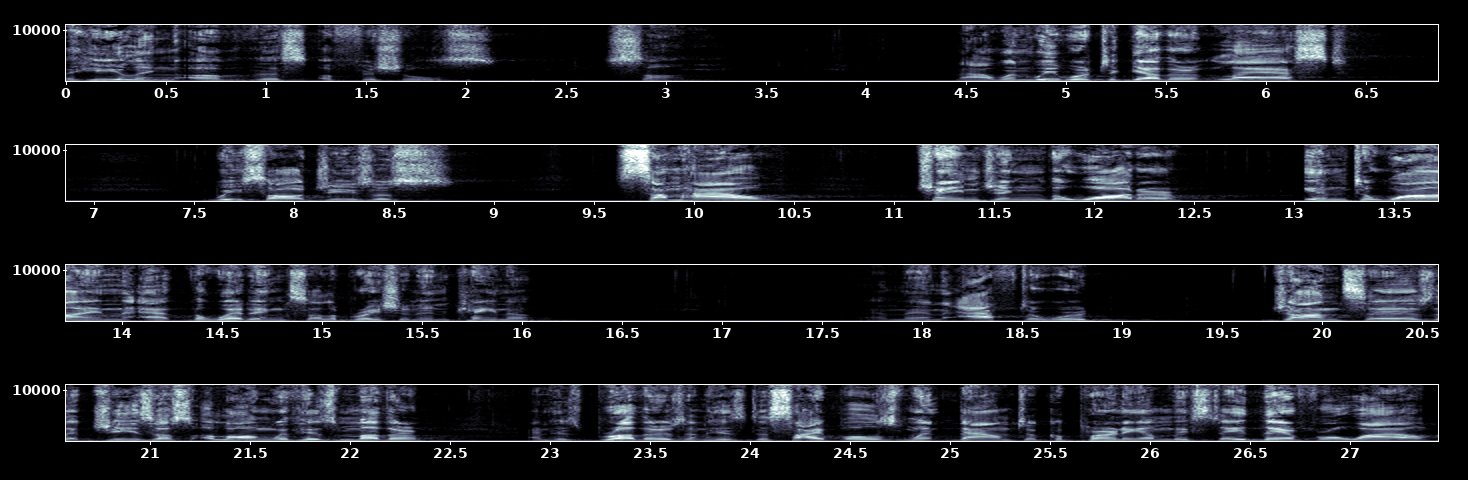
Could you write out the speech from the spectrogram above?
the healing of this official's son. Now, when we were together last, we saw Jesus somehow changing the water into wine at the wedding celebration in Cana. And then afterward, John says that Jesus, along with his mother and his brothers and his disciples, went down to Capernaum. They stayed there for a while.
